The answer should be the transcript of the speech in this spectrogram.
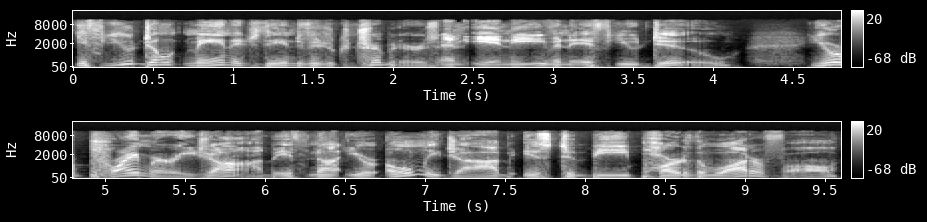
If you don't manage the individual contributors, and, and even if you do, your primary job, if not your only job, is to be part of the waterfall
